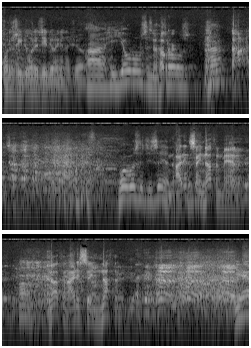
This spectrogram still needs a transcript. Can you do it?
What is he? What is he doing in the show? Uh, he yodels and a hooker. throws. Huh? what was it you said? I didn't say nothing, man. Nothing. I just say nothing. yeah.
